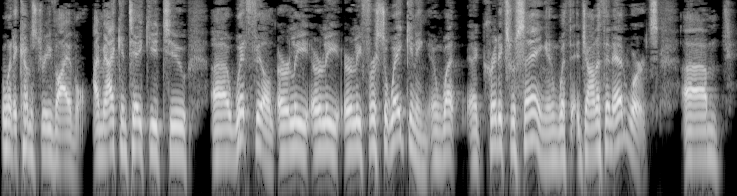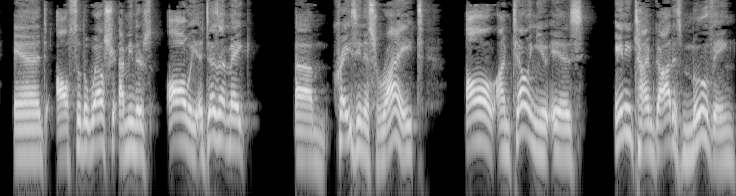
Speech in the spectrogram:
when it comes to revival. I mean, I can take you to uh, Whitefield, early, early, early First Awakening, and what uh, critics were saying, and with Jonathan Edwards, um, and also the Welsh. I mean, there's always it doesn't make um, craziness right. All I'm telling you is, anytime God is moving,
